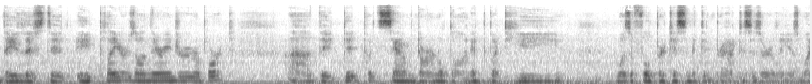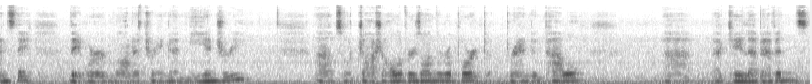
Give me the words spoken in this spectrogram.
they listed eight players on their injury report. Uh, they did put Sam Darnold on it, but he was a full participant in practice as early as Wednesday. They were monitoring a knee injury. Um, so Josh Oliver's on the report, Brandon Powell, uh, uh Caleb Evans,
